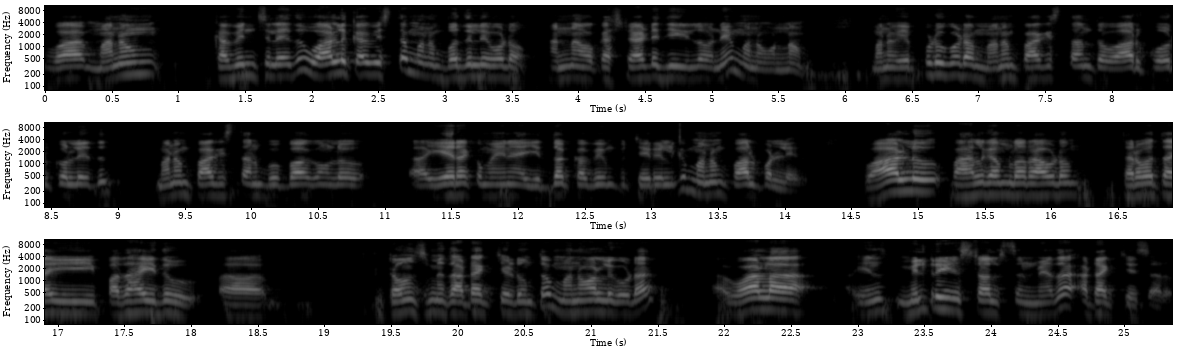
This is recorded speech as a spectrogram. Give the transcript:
వా మనం కవించలేదు వాళ్ళు కవిస్తే మనం బదులు ఇవ్వడం అన్న ఒక స్ట్రాటజీలోనే మనం ఉన్నాం. మనం ఎప్పుడు కూడా మనం పాకిస్తాన్తో వారు కోరుకోలేదు. మనం పాకిస్తాన్ భూభాగంలో ఏ రకమైన యుద్ధ కవింపు చర్యలకి మనం పాల్పడలేదు. వాళ్ళు పహల్గంలో రావడం తర్వాత ఈ పదహైదు టౌన్స్ మీద అటాక్ చేయడంతో మన వాళ్ళు కూడా వాళ్ళ మిలిటరీ ఇన్స్టాల్షన్ మీద అటాక్ చేశారు.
